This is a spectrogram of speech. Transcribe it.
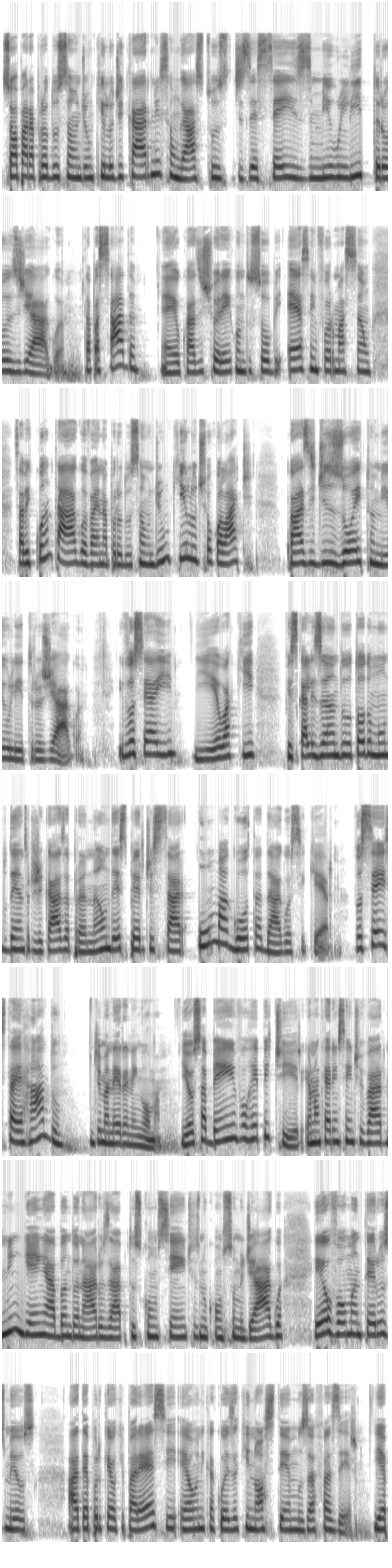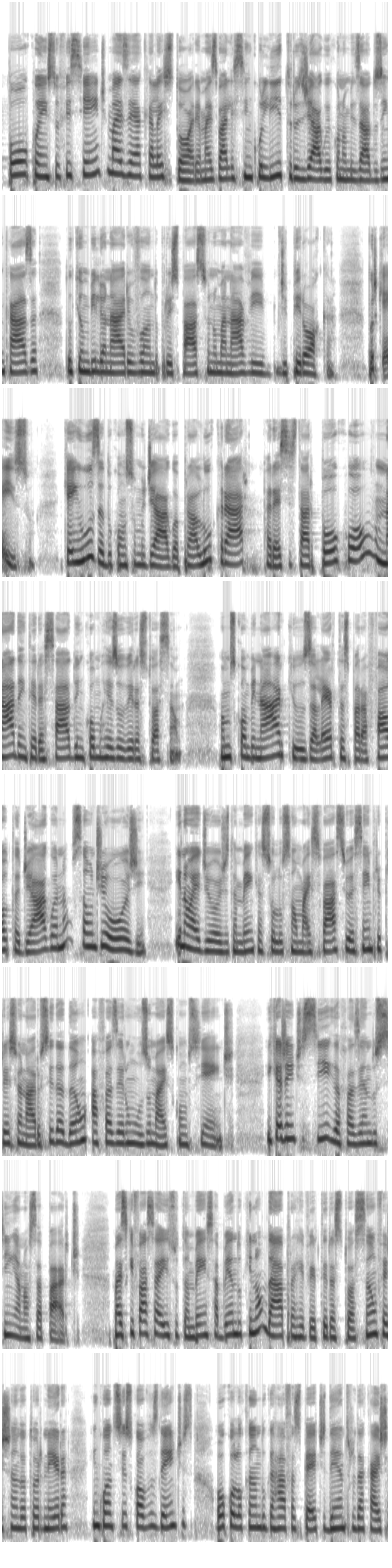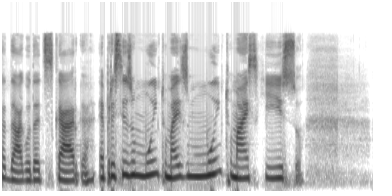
Só para a produção de um quilo de carne são gastos 16 mil litros de água. Tá passada? É, eu quase chorei quando soube essa informação. Sabe quanta água vai na produção de um quilo de chocolate? Quase 18 mil litros de água. E você aí, e eu aqui, fiscalizando todo mundo dentro de casa para não desperdiçar uma gota d'água sequer. Você está errado? De maneira nenhuma. E eu sabem vou repetir: eu não quero incentivar ninguém a abandonar os hábitos conscientes no consumo de água, eu vou manter os meus. Até porque, ao que parece, é a única coisa que nós temos a fazer. E é pouco, é insuficiente, mas é aquela história. Mas vale 5 litros de água economizados em casa do que um bilionário voando para o espaço numa nave de piroca. Por que isso? Quem usa do consumo de água para lucrar parece estar pouco ou nada interessado em como resolver a situação. Vamos combinar que os alertas para a falta de água não são de hoje. E não é de hoje também que a solução mais fácil é sempre pressionar o cidadão a fazer um uso mais consciente e que a gente siga fazendo sim a nossa parte, mas que faça isso também sabendo que não dá para reverter a situação fechando a torneira enquanto se escova os dentes ou colocando garrafas PET dentro da caixa d'água da descarga. É preciso muito, mas muito mais que isso.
